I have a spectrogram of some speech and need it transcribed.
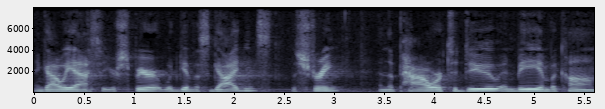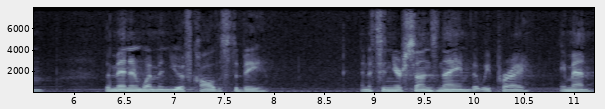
And God, we ask that your Spirit would give us guidance, the strength, and the power to do and be and become the men and women you have called us to be. And it's in your Son's name that we pray. Amen.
